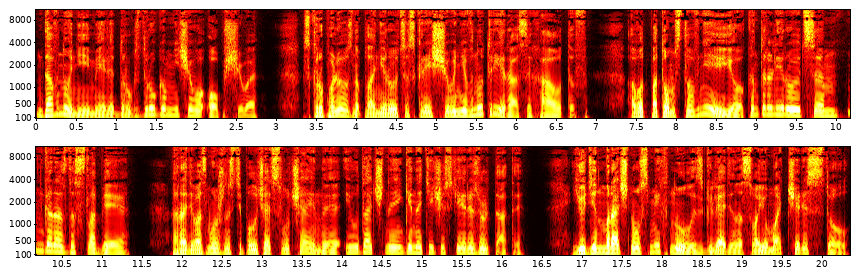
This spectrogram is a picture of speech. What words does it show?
давно не имели друг с другом ничего общего. Скрупулезно планируется скрещивание внутри расы хаутов, а вот потомство вне ее контролируется гораздо слабее ради возможности получать случайные и удачные генетические результаты. Юдин мрачно усмехнулась, глядя на свою мать через стол.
